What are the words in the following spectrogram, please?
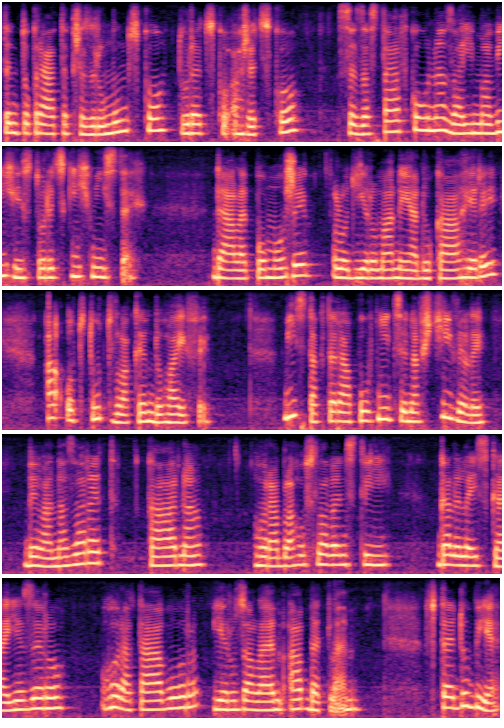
tentokrát přes Rumunsko, Turecko a Řecko se zastávkou na zajímavých historických místech. Dále po moři lodí Romania do Káhyry a odtud vlakem do Haify. Místa, která poutníci navštívili, byla Nazaret, Kána, Hora Blahoslavenství, Galilejské jezero, Hora Tábor, Jeruzalém a Betlém. V té době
